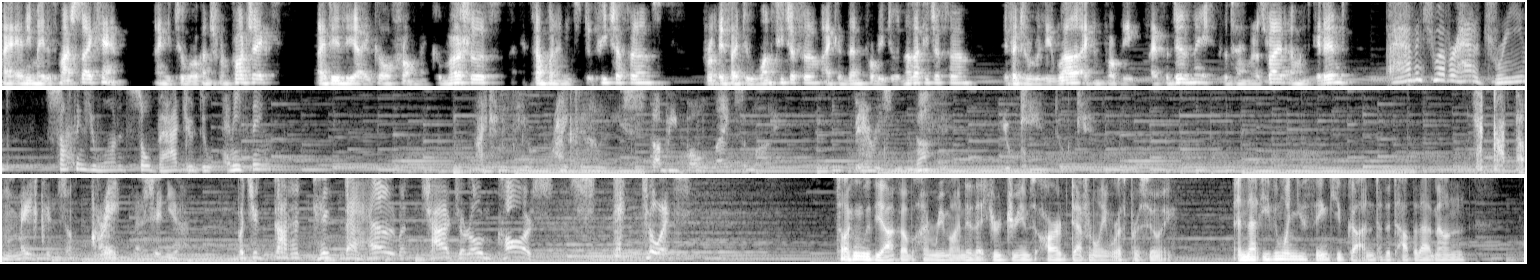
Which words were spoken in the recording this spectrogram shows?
I animate as much as I can. I need to work on different projects. Ideally, I go from like commercials. At some point, I need to do feature films. If I do one feature film, I can then probably do another feature film. If I do really well, I can probably apply for Disney. If the timing is right, I might get in. Haven't you ever had a dream? Something you wanted so bad you'd do anything? I can feel it right down in these stubby bow legs of mine. There is nothing you can't do, got the makings of greatness in you, but you gotta take the helm and charge your own course. Stick to it. Talking with Jacob, I'm reminded that your dreams are definitely worth pursuing, and that even when you think you've gotten to the top of that mountain,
